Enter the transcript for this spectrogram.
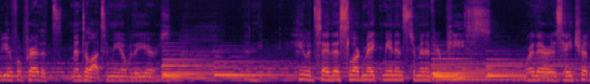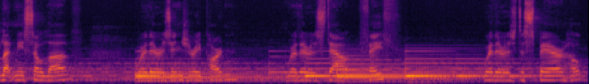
beautiful prayer that's meant a lot to me over the years. And he would say this Lord, make me an instrument of your peace. Where there is hatred, let me sow love. Where there is injury, pardon. Where there is doubt, faith. Where there is despair, hope.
